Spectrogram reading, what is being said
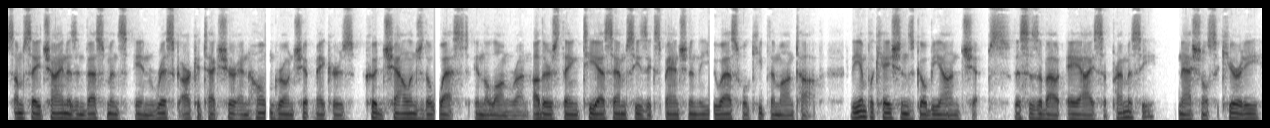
Some say China's investments in RISC architecture and homegrown chip makers could challenge the West in the long run. Others think TSMC's expansion in the US will keep them on top. The implications go beyond chips. This is about AI supremacy, national security,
